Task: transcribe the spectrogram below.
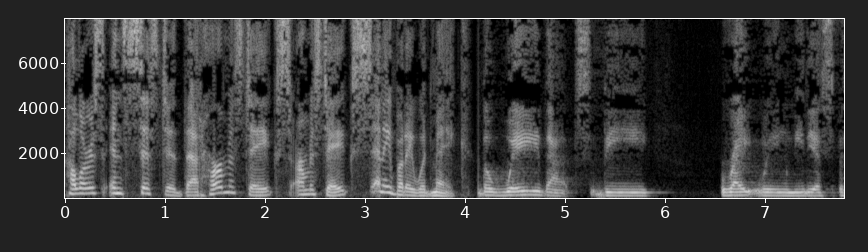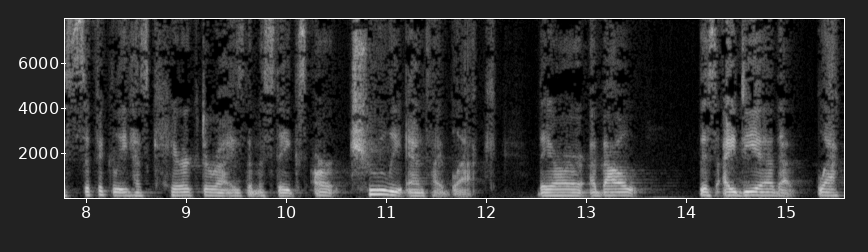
Cullors insisted that her mistakes are mistakes anybody would make. The way that the right wing media specifically has characterized the mistakes are truly anti black. They are about this idea that black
